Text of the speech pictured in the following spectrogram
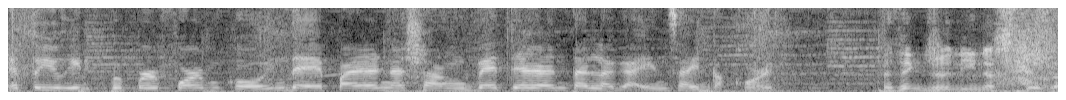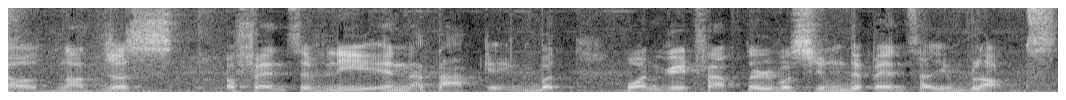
ito yung i-perform ko. Hindi eh, para na siyang veteran talaga inside the court. I think Jolina stood out not just offensively in attacking, but one great factor was yung depensa, yung blocks.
